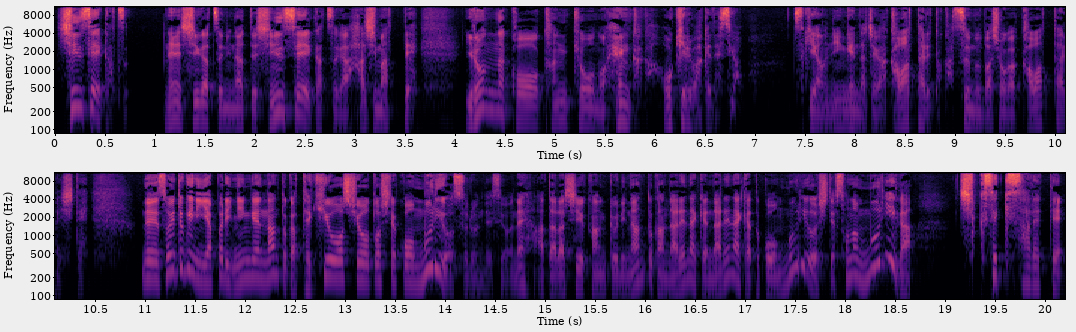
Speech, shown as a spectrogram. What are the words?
新生活。ね、4月になって新生活が始まって、いろんなこう環境の変化が起きるわけですよ。付き合う人間たちが変わったりとか、住む場所が変わったりして。で、そういう時にやっぱり人間なんとか適応しようとしてこう無理をするんですよね。新しい環境になんとか慣れなきゃ慣れなきゃとこう無理をして、その無理が蓄積されて、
